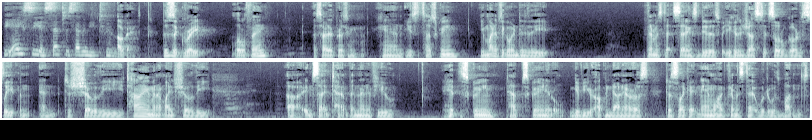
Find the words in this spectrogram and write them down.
The AC is set to 72. Okay. This is a great little thing. A sighted person can use the touchscreen. You might have to go into the thermostat settings to do this, but you could adjust it so it'll go to sleep and, and just show the time, and it might show the uh, inside temp. And then if you hit the screen, tap the screen, it'll give you your up and down arrows, just like an analog thermostat would with buttons.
